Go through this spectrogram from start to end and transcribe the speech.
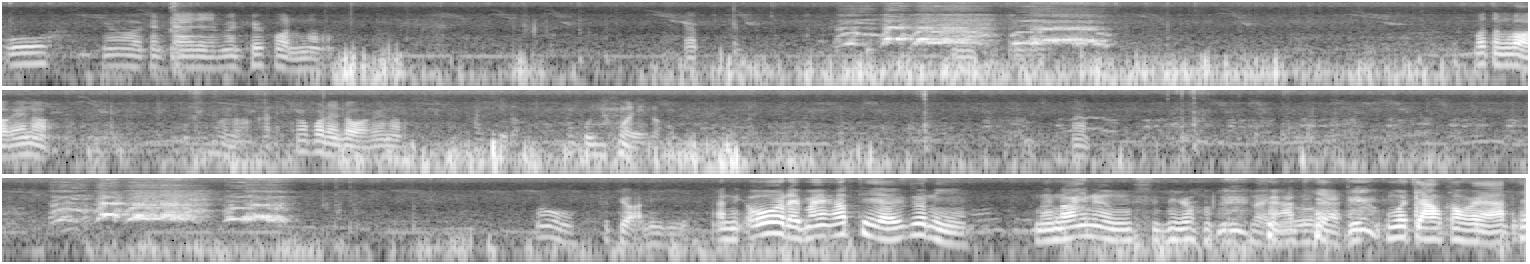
โอ้เนาะกันไกลเลยมันคือขนเนาะครับว่าต้องหลอกไอ้เนาะไม่หรอกครับก็บ่ได้หลอกไอ้เนาะ คุยหัวเลยหรอกโอ้สุดยอดดีๆอันนี้โอ้ได้ไหมอัดแถตัวนี้น้อยๆหนึ่งอัดแถมัวจามเข้าไปอัดแถ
